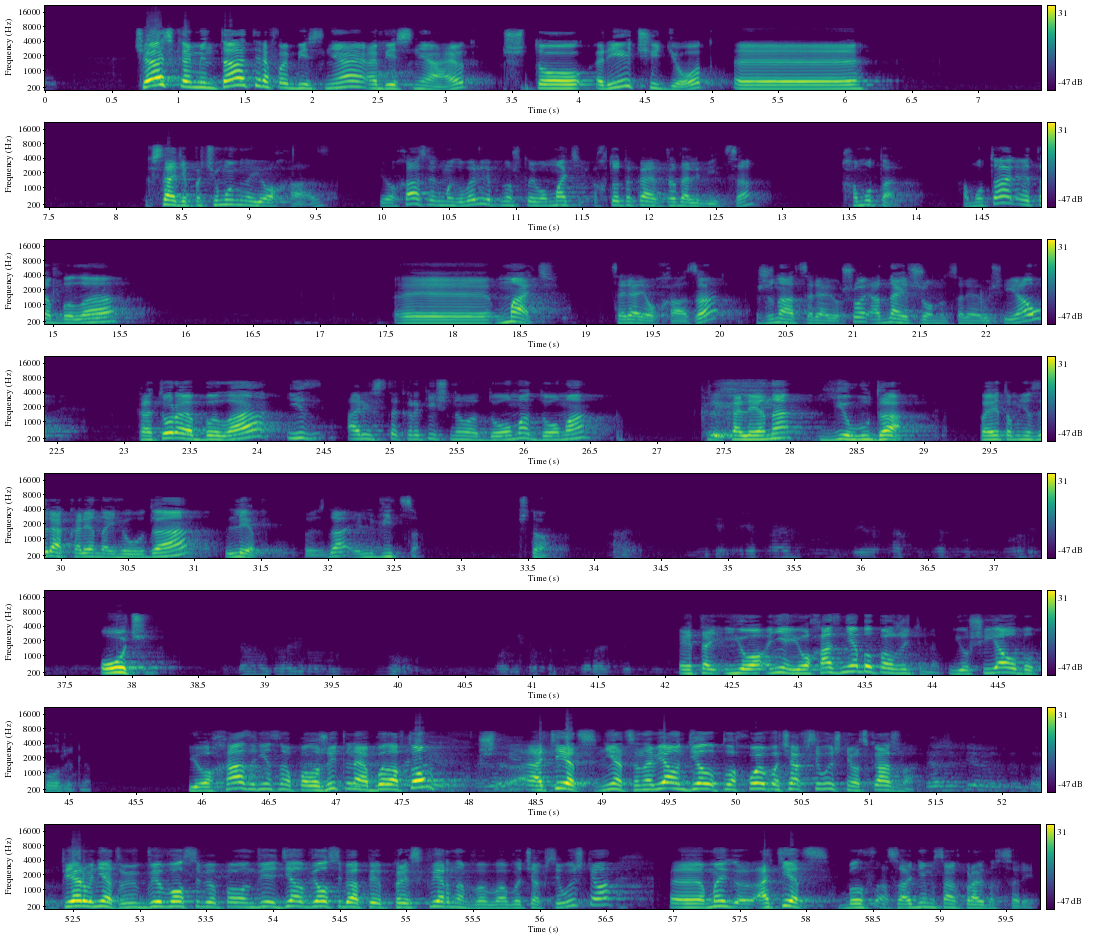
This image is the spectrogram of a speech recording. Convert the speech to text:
Часть комментаторов объясня- объясняют, что речь идет, э, кстати, почему именно Иохаз? Иохаз, как мы говорили, потому что его мать, кто такая тогда львица? Хамуталь. Хамуталь это была э, мать царя Иохаза, жена царя Иошуа, одна из жен царя Иошияу, которая была из аристократичного дома, дома колена Иуда. Поэтому не зря колено Иуда лев, то есть да, львица. Что? А, ну. Очень. Ну, людей. Это Ио... не, Иохаз не был положительным, Иошияу был положительным. Иохаз единственное положительное было в том, что отец, нет, сыновья он делал плохое в очах Всевышнего, сказано. Первый нет, вел себя, он вел, вел себя прескверно в, в- в очах Всевышнего. Э, Мы, отец был одним из самых праведных царей.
